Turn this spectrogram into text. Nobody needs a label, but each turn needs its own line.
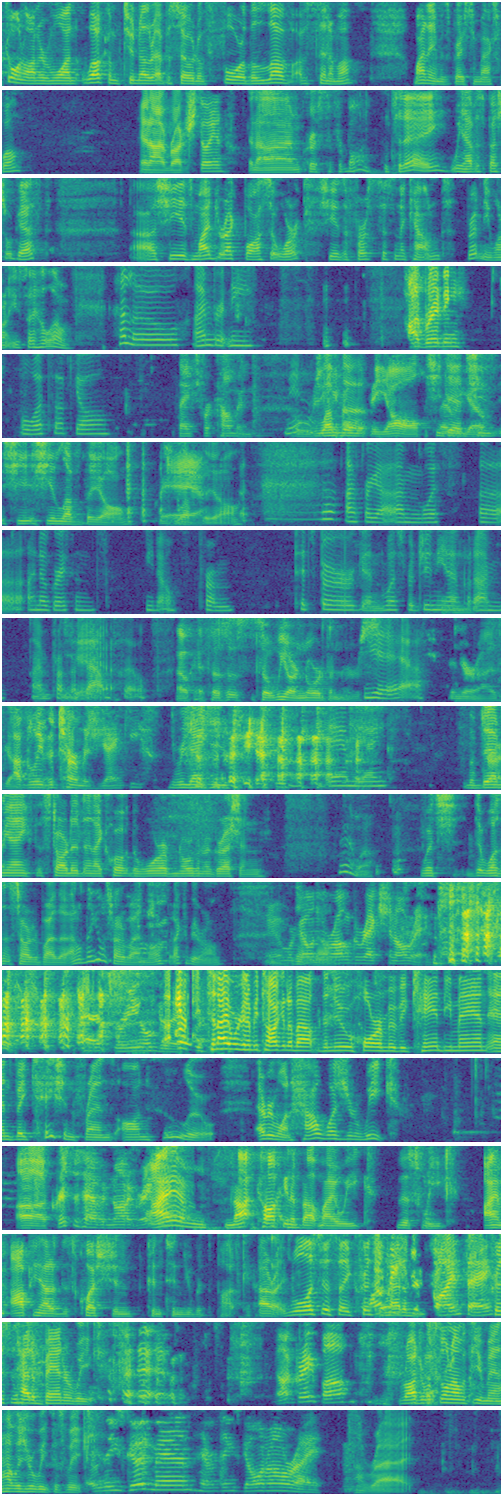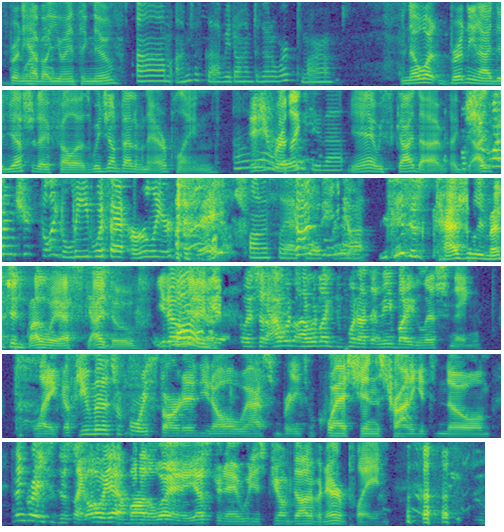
What's going on, everyone? Welcome to another episode of For the Love of Cinema. My name is Grayson Maxwell,
And I'm Roger Stillion.
And I'm Christopher Boughan.
and today we have a special guest. Uh, she is my direct boss at work. She is a first assistant accountant. Brittany, why don't you say hello?
Hello, I'm Brittany.
Hi, Brittany.
What's up, y'all?
Thanks for coming.
Yeah.
Ooh,
Love the-
the y'all.
She
There
did.
go.
She's, she she loves the y'all. She
Yeah.
loves the y'all.
I forgot. I'm with. Uh, I know Grayson's. You know, from Pittsburgh and West Virginia,
Mm.
but I'm I'm from the
Yeah.
South. So
Okay, so so so we are Northerners
yeah,
in your eyes,
I
guys.
believe the term is Yankees.
We're Yankees.
yeah.
damn Yanks.
the
That's
damn
right.
Yanks that started, and I quote, the War of Northern Aggression,
yeah, well,
which it wasn't started by the. I don't think it was started by the North, but I could be wrong.
Yeah, we're
Don't
going
know.
the wrong direction already. That's real good.
All right, tonight we're going to be talking about the new horror movie Candyman and Vacation Friends on Hulu. Everyone, how was your week?
Uh, Chris is having not a great.
I
week.
am not talking about my week this week. I'm opting out of this question. Continue with the podcast.
All right. Well, let's just say Chris
My
has had a
been fine, thanks.
Chris has had a banner week.
not great, Bob.
Roger, what's going on with you, man? How was your week this week?
Everything's good, man. Everything's going all right.
All right. Brittany, how about you? Anything new?
Um, I'm just glad we don't have to go to work tomorrow.
You know what Brittany and I did yesterday, fellas? We jumped out of an airplane.
Oh,
Did
yeah,
you
we
really?
could do that?
Yeah, we skydived. I-
Well,
I-
shit, why didn't you like lead with that earlier today?
Honestly, I
God
feel
damn.
forgot.
You can't just casually mention. By the way, I skydove.
You know,
Why?
yeah, listen, I would I would like to point out to anybody listening, like a few minutes before we started, you know, we asked Brittany some questions, trying to get to know him, and then Grace was just like, "Oh yeah, by the way, yesterday we just jumped out of an airplane."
